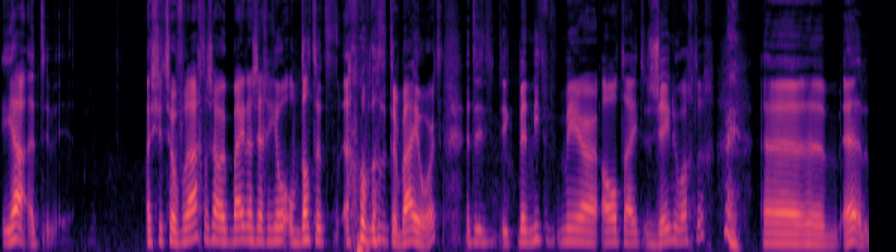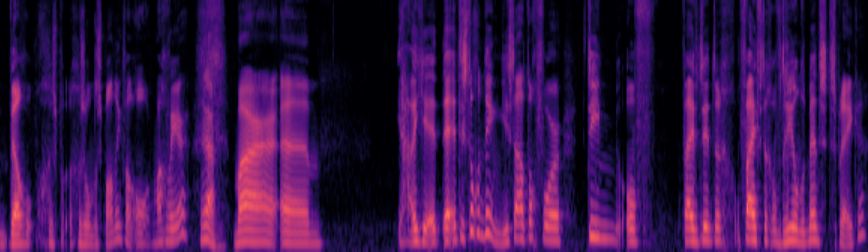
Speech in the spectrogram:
Ja, het, als je het zo vraagt, dan zou ik bijna zeggen, joh, omdat het, omdat het erbij hoort. Het, is- ik ben niet meer altijd zenuwachtig. Nee. Ehm, eh, wel gezonde spanning van, oh, ik mag weer. Ja. Maar ehm, ja, weet je, het, het is toch een ding. Je staat toch voor 10 of 25 of 50 of 300 mensen te spreken.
